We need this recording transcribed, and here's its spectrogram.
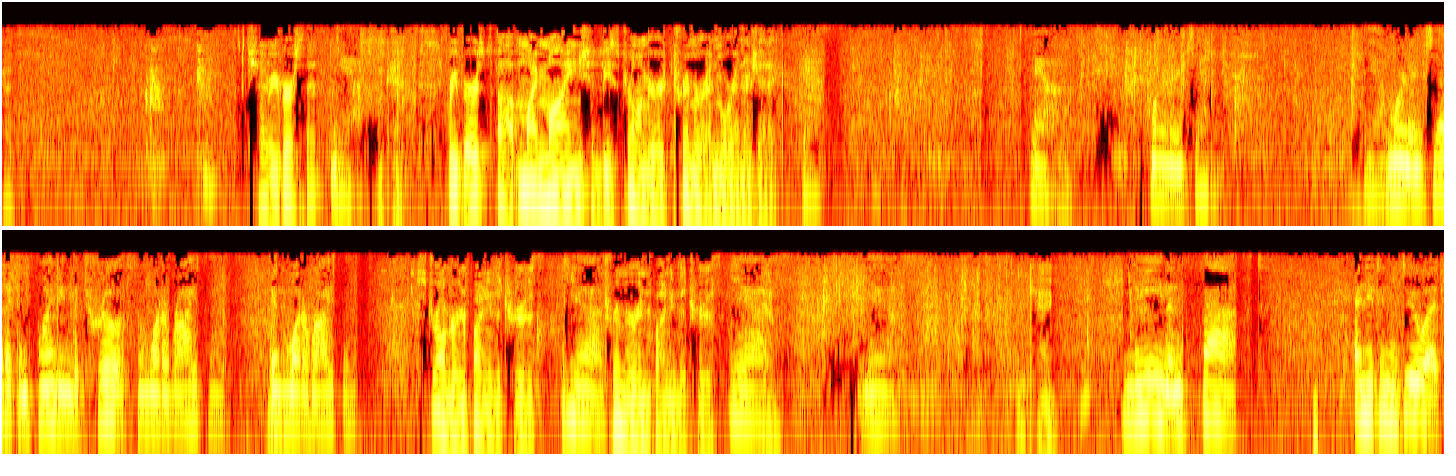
Good. Should I reverse that? Yeah. Okay. Reversed, uh, my mind should be stronger, trimmer, and more energetic. Yes. Yeah. More energetic. Yeah, more energetic in finding the truth from what arises, in what arises. Stronger in finding the truth. Yeah. Trimmer in finding the truth. Yes. Yes. Okay. lean and fast. And you can do it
